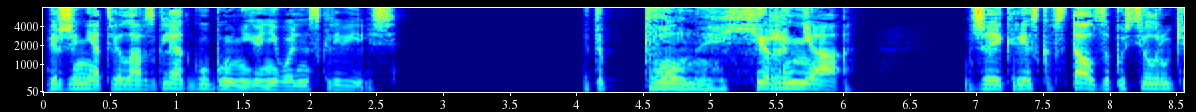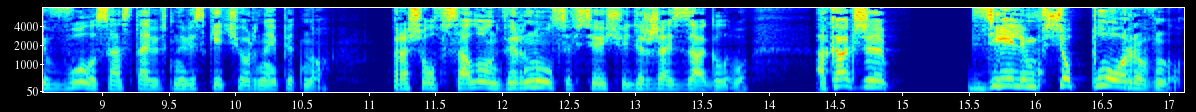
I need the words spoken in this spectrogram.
Виржиния отвела взгляд, губы у нее невольно скривились. «Это полная херня!» Джейк резко встал, запустил руки в волосы, оставив на виске черное пятно. Прошел в салон, вернулся, все еще держась за голову. «А как же делим все поровну?»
